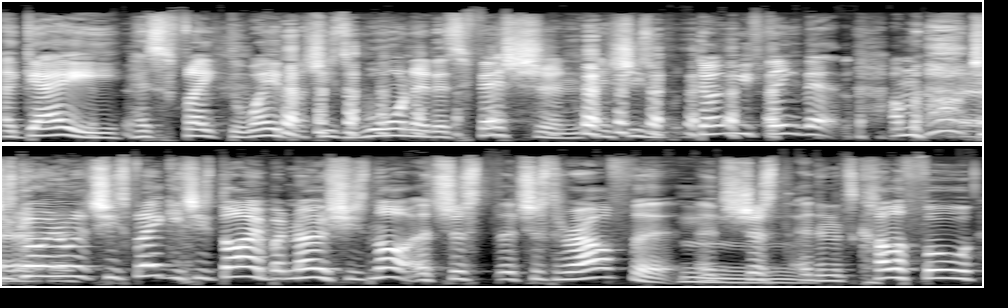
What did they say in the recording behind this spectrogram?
a gay has flaked away, but she's worn it as fashion, and she's. Don't you think that? I'm. like, "Oh, she's going on. She's flaking. She's dying, but no, she's not. It's just. It's just her outfit. It's hmm. just, and it's colorful.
